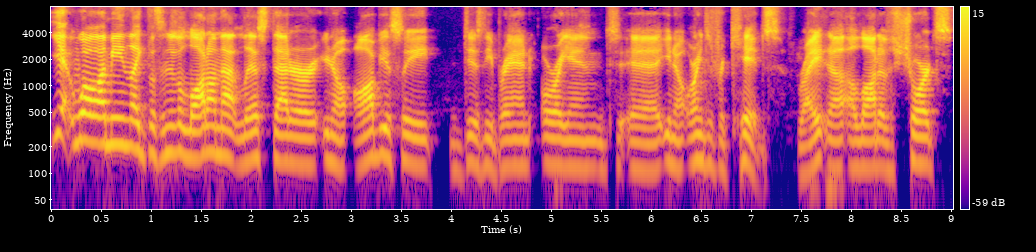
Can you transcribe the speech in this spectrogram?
Yeah, well, I mean, like, listen, there's a lot on that list that are, you know, obviously Disney brand orient, uh, you know, oriented for kids, right? Uh, a lot of shorts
